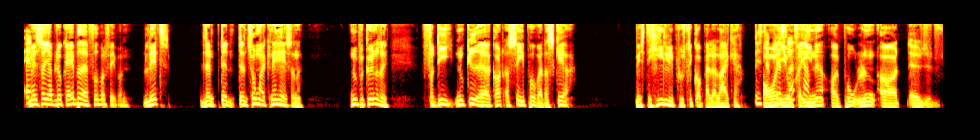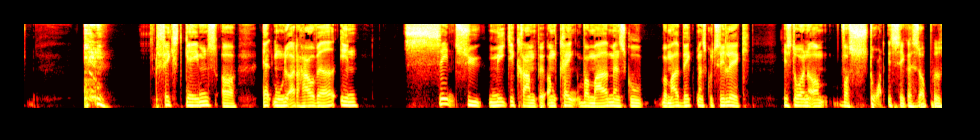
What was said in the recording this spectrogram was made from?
At- Men så jeg blev grebet af fodboldfeberen. Lidt. Den, den, den tog mig i knæhæserne. Nu begynder det. Fordi nu gider jeg godt at se på, hvad der sker, hvis det hele lige pludselig går balalaika over i slåskamp. Ukraine og i Polen og øh, fixed games og alt muligt. Og der har jo været en sindssyg mediekrampe omkring, hvor meget, man skulle, hvor meget vægt man skulle tillægge historierne om, hvor stort et sikkerhedsopbrud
